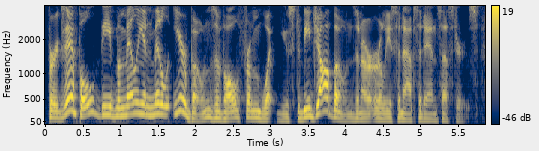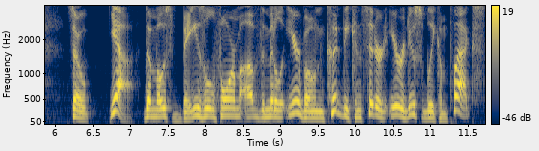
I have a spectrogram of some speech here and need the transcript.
For example, the mammalian middle ear bones evolved from what used to be jaw bones in our early synapsid ancestors. So, yeah, the most basal form of the middle ear bone could be considered irreducibly complex,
